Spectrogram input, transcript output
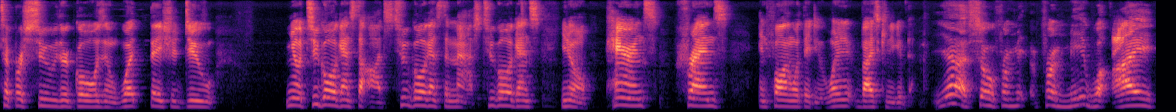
to pursue their goals and what they should do, you know, to go against the odds, to go against the mass, to go against, you know, parents, friends, and following what they do? What advice can you give them? Yeah. So for me, for me, what I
